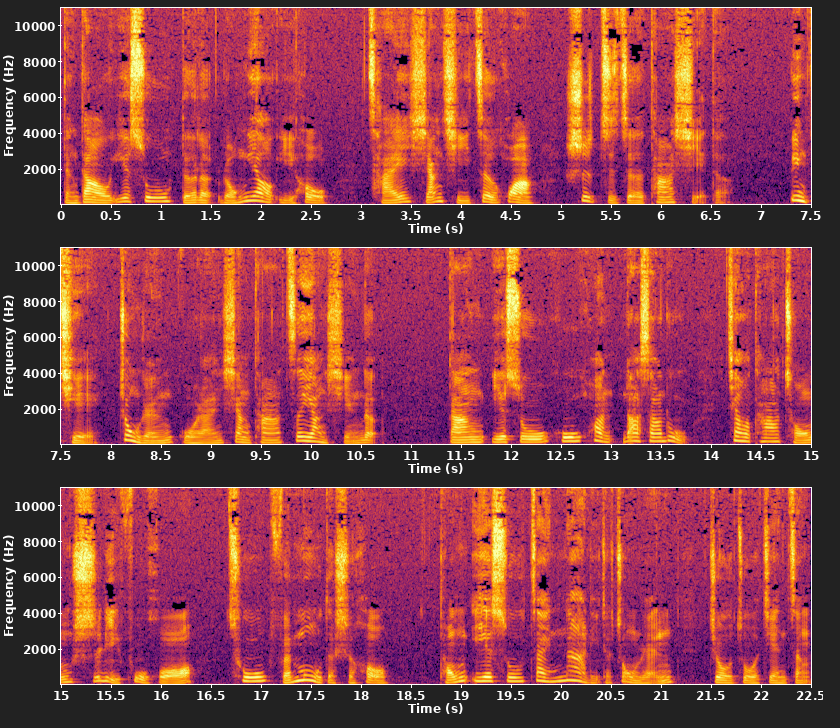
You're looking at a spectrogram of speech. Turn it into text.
等到耶稣得了荣耀以后，才想起这话是指着他写的，并且众人果然像他这样行了。当耶稣呼唤拉撒路，叫他从死里复活。出坟墓的时候，同耶稣在那里的众人就作见证。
